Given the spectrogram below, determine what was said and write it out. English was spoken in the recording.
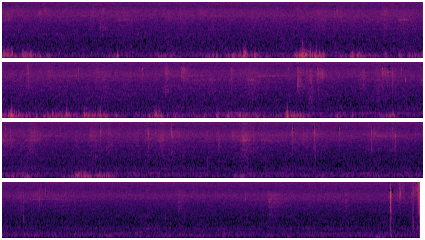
you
